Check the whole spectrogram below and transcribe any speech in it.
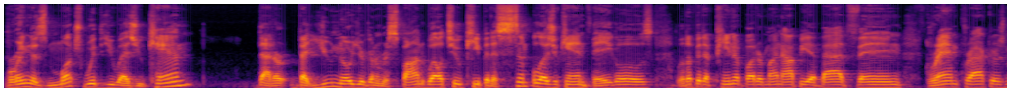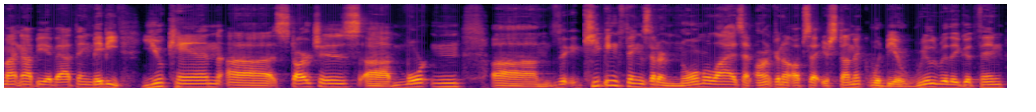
Bring as much with you as you can that are that you know you're going to respond well to. Keep it as simple as you can. Bagels, a little bit of peanut butter might not be a bad thing. Graham crackers might not be a bad thing. Maybe you can uh, starches, uh, Maurten. Um, keeping things that are normalized that aren't going to upset your stomach would be a really really good thing.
